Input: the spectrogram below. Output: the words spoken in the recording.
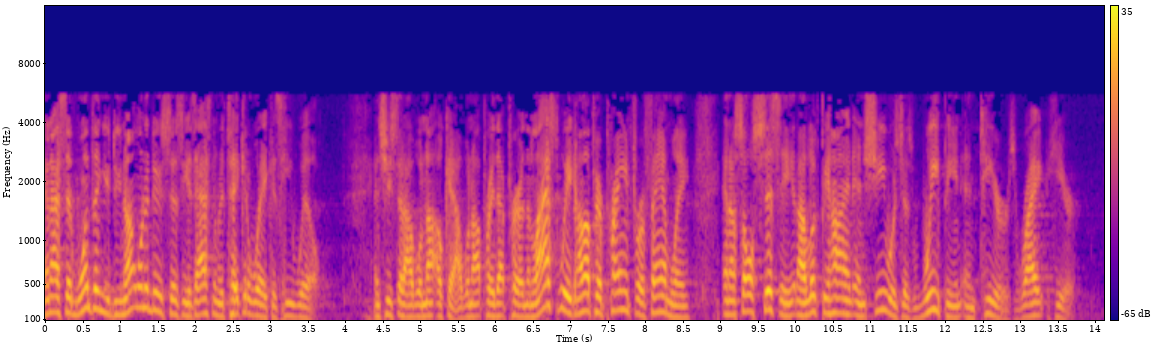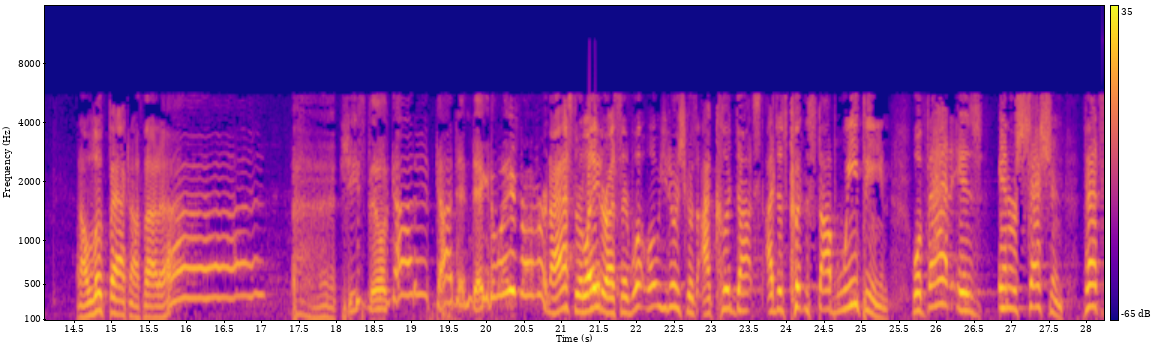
And I said, one thing you do not want to do, Sissy, is ask him to take it away because he will. And she said, I will not, okay, I will not pray that prayer. And then last week, I'm up here praying for a family, and I saw Sissy, and I looked behind, and she was just weeping in tears right here. And I looked back, and I thought, ah, she still got it. God didn't take it away from her. And I asked her later, I said, what, what were you doing? She goes, I could not, I just couldn't stop weeping. Well, that is intercession. That's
